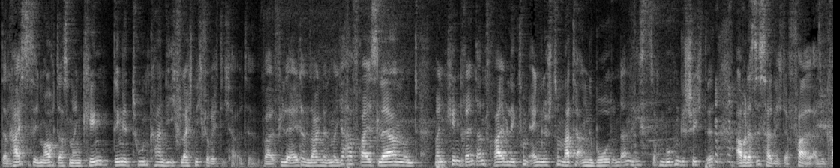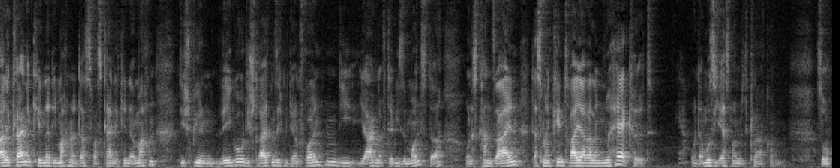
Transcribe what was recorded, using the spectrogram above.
dann heißt es eben auch, dass mein Kind Dinge tun kann, die ich vielleicht nicht für richtig halte. Weil viele Eltern sagen dann immer, ja, freies Lernen und mein Kind rennt dann freiwillig vom Englisch zum Matheangebot und dann liest es auf ein Buch in Geschichte. Aber das ist halt nicht der Fall. Also gerade kleine Kinder, die machen halt das, was kleine Kinder machen. Die spielen Lego, die streiten sich mit ihren Freunden, die jagen auf der Wiese Monster. Und es kann sein, dass mein Kind drei Jahre lang nur häkelt. Ja. Und da muss ich erstmal mit klarkommen. So,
